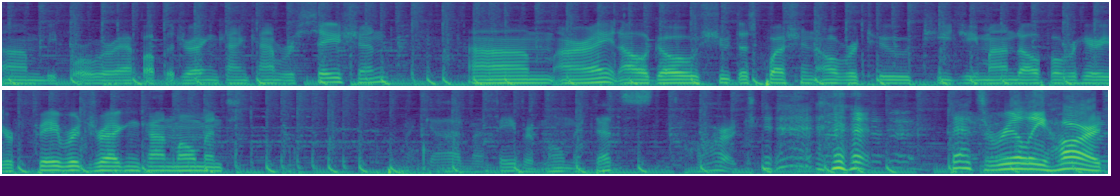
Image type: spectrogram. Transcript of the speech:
um, before we wrap up the Dragon Con conversation. Um, all right, I'll go shoot this question over to TG Mondolf over here. Your favorite Dragon Con moment? Oh my God, my favorite moment. That's hard. That's really hard.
